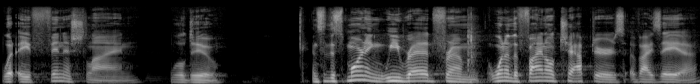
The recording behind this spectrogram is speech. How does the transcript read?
what a finish line will do. And so this morning we read from one of the final chapters of Isaiah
